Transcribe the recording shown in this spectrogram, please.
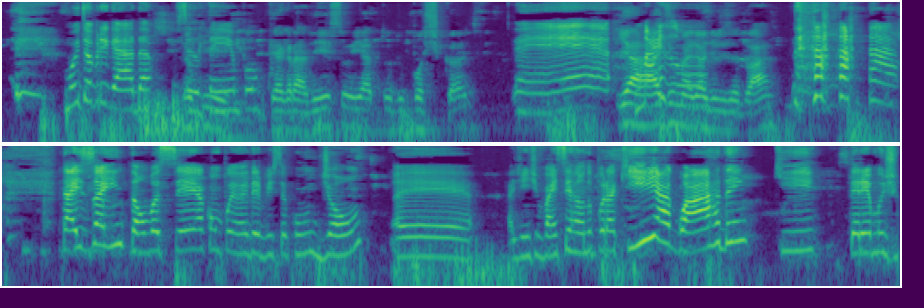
Muito obrigada pelo seu que, tempo. Que agradeço e a tudo postcard. É. E a mais rádio um... melhor de Luiz Eduardo. tá isso aí então. Você acompanhou a entrevista com o John. É... A gente vai encerrando por aqui. Aguardem que teremos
